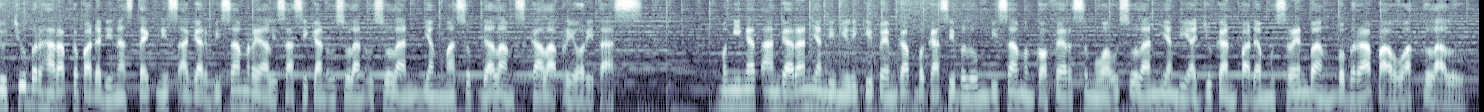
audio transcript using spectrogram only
Cucu berharap kepada dinas teknis agar bisa merealisasikan usulan-usulan yang masuk dalam skala prioritas. Mengingat anggaran yang dimiliki Pemkap Bekasi belum bisa mengcover semua usulan yang diajukan pada Musrenbang beberapa waktu lalu.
